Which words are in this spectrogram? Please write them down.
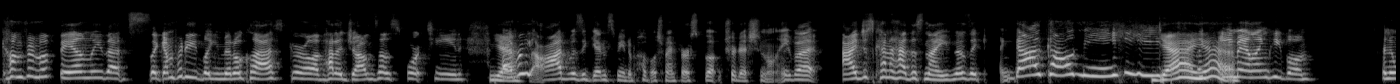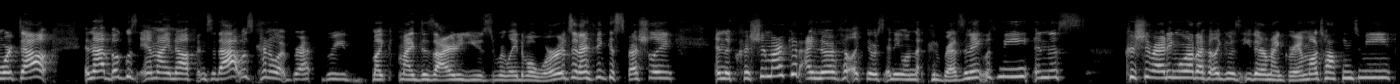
come from a family that's like I'm pretty like middle class girl. I've had a job since I was 14. Yeah. Every odd was against me to publish my first book traditionally, but I just kind of had this naiveness like God called me. Yeah, like, yeah. Emailing people. And it worked out. And that book was Am I Enough? And so that was kind of what breathed like my desire to use relatable words. And I think especially in the Christian market, I never felt like there was anyone that could resonate with me in this Christian writing world, I felt like it was either my grandma talking to me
